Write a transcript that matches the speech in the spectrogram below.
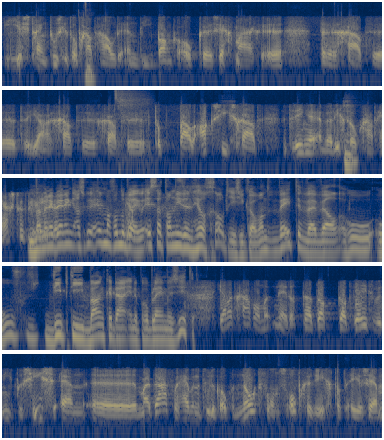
hier streng toezicht op gaat houden en die banken ook uh, zeg maar uh, uh, gaat, ja, gaat, gaat tot bepaalde acties gaat dwingen en wellicht ook gaat herstructureren. Maar meneer Benning, als ik u even mag onderbreken, ja. is dat dan niet een heel groot risico? Want weten wij wel hoe, hoe diep die banken daar in de problemen zitten? Ja, nee, dat, dat, dat, dat weten we niet precies. En, uh, maar daarvoor hebben we natuurlijk ook een noodfonds opgericht, dat ESM,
